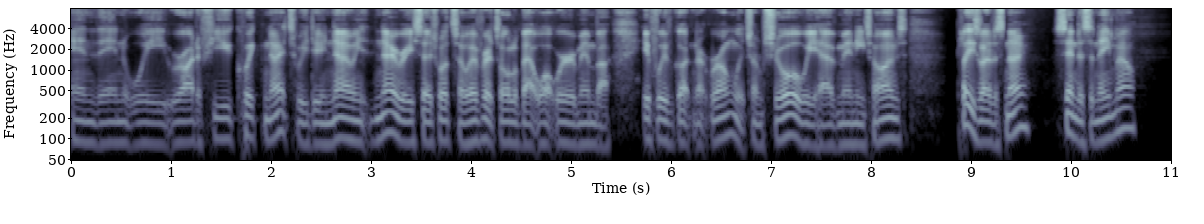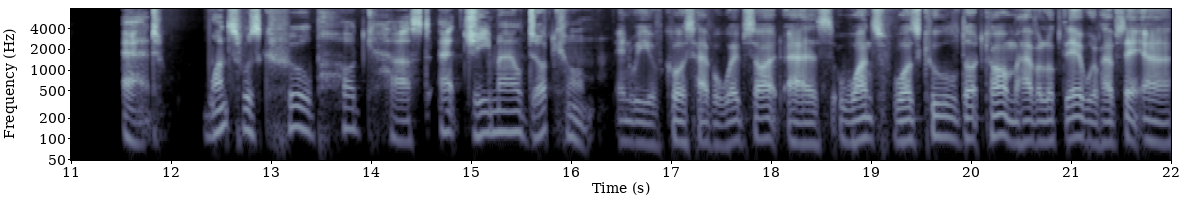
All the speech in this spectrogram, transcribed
and then we write a few quick notes. We do no no research whatsoever. It's all about what we remember. If we've gotten it wrong, which I'm sure we have many times, please let us know. Send us an email. at once was cool podcast at gmail.com. And we, of course, have a website as oncewascool.com. Have a look there. We'll have uh,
